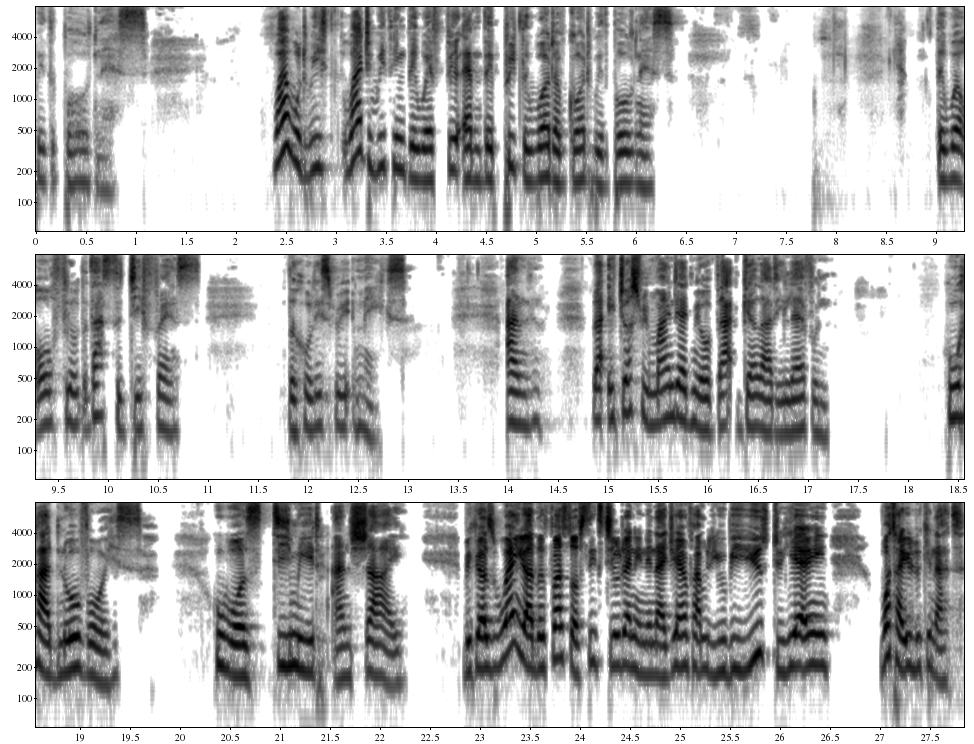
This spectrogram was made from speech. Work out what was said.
with boldness. Why would we? Why do we think they were? Um, they preached the word of God with boldness. They were all filled. That's the difference the Holy Spirit makes, and that it just reminded me of that girl at eleven, who had no voice, who was timid and shy. Because when you are the first of six children in a Nigerian family, you'll be used to hearing, What are you looking at?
